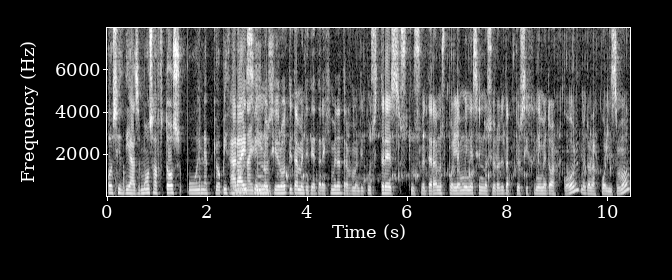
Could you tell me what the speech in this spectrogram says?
ο συνδυασμός αυτός που είναι πιο πιθανό Άρα να η συνοσυρότητα με τη διαταραχή μετατραυματικού στρες στους βετεράνους πολέμου είναι συνοσυρότητα πιο συχνή με το αλκοόλ, με τον αλκοολισμό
